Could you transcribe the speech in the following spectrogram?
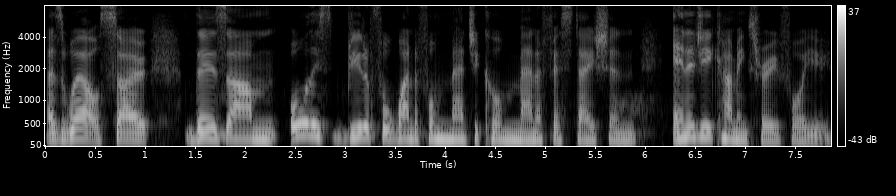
as well. So there's um, all this beautiful, wonderful, magical manifestation energy coming through for you.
